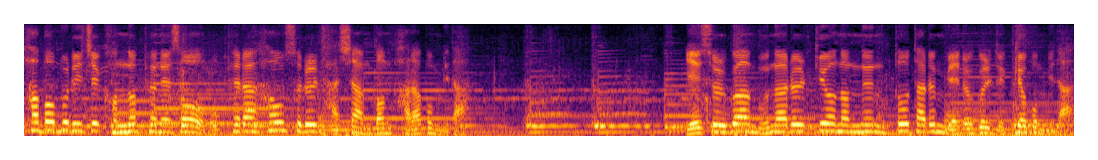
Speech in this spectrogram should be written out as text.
하버브리지 건너편에서 오페라 하우스를 다시 한번 바라봅니다. 예술과 문화를 뛰어넘는 또 다른 매력을 느껴봅니다.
